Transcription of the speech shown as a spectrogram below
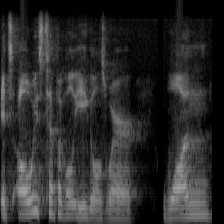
it's always typical Eagles where one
